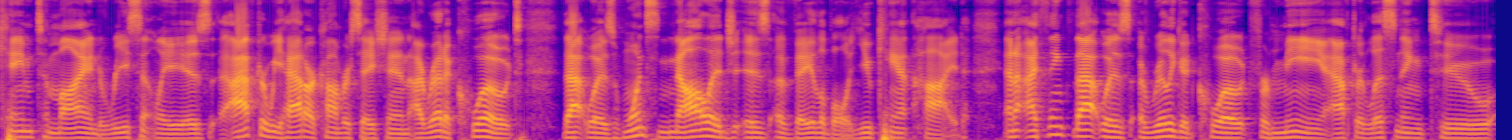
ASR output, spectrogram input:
came to mind recently is after we had our conversation, I read a quote that was once knowledge is available, you can't hide. And I think that was a really good quote for me after listening to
